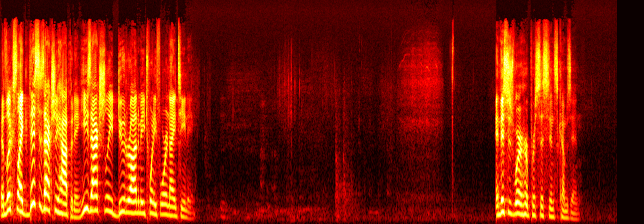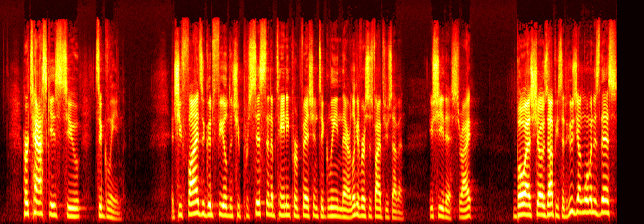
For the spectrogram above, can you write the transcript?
It looks like this is actually happening. He's actually Deuteronomy 24 19 And this is where her persistence comes in. Her task is to, to glean. And she finds a good field and she persists in obtaining permission to glean there. Look at verses 5 through 7. You see this, right? Boaz shows up. He said, Whose young woman is this?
